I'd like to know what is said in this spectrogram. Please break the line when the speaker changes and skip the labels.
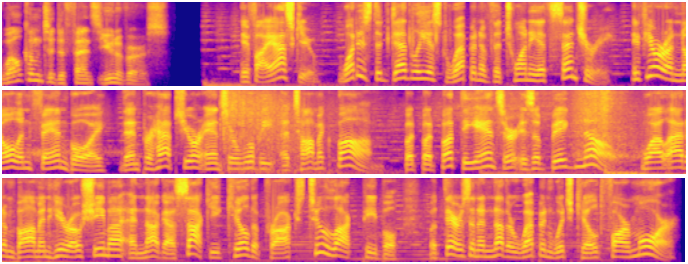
Welcome to Defense Universe.
If I ask you, what is the deadliest weapon of the 20th century? If you're a Nolan fanboy, then perhaps your answer will be atomic bomb. But but but the answer is a big no. While atom bomb in Hiroshima and Nagasaki killed approx 2 lakh people, but there's an another weapon which killed far more.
